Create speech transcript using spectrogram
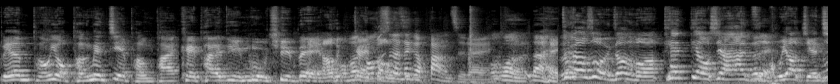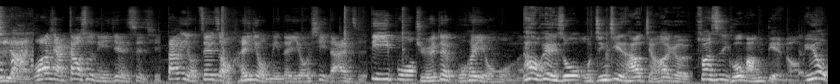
别人朋友棚面借棚拍，可以拍绿幕去背，然后我们公司的那个棒子嘞，忘了带。就告诉我，你知道什么？天掉下案子不要捡起来。我要想告诉你一件事情，当有这种很有名的游戏的案子，第一波绝对不会有我们。然后我跟你说，我经纪人还要讲到一个算是一波盲点哦，因为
